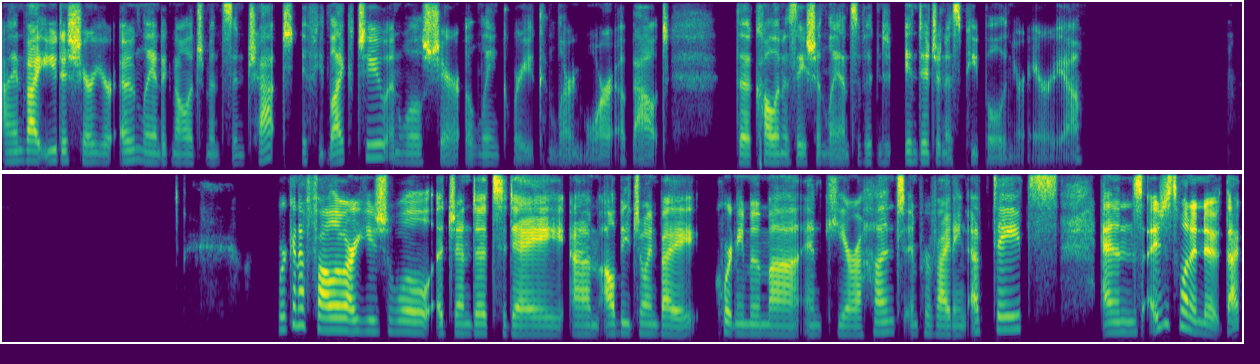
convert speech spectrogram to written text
I invite you to share your own land acknowledgements in chat if you'd like to, and we'll share a link where you can learn more about the colonization lands of ind indigenous people in your area. We're going to follow our usual agenda today. Um, I'll be joined by Courtney Mumma and Kiara Hunt in providing updates. And I just want to note that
